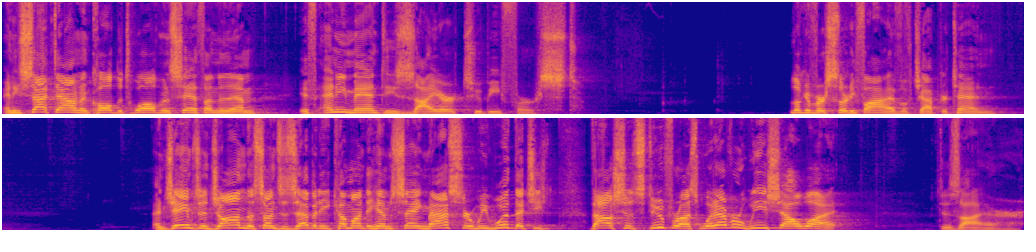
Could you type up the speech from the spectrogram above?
And he sat down and called the twelve and saith unto them, If any man desire to be first, Look at verse 35 of chapter 10. And James and John, the sons of Zebedee, come unto him, saying, Master, we would that thou shouldst do for us whatever we shall what? Desire.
